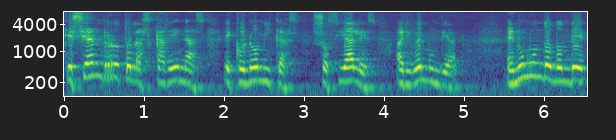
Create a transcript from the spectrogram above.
que se han roto las cadenas económicas, sociales a nivel mundial, en un mundo donde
